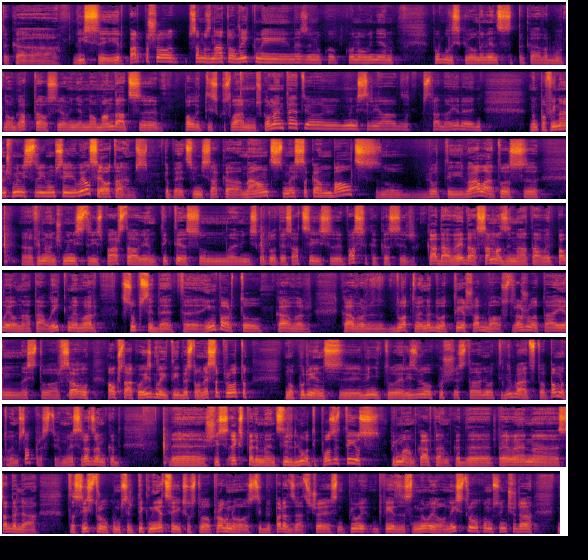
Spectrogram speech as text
visi ir par šo samazināto likmi. Nezinu, ko, ko no viņiem publiski vēl neviens kā, varbūt nav gatavs, jo viņiem nav mandāts e, politiskus lēmumus komentēt, jo ministrijā strādā ierēģi. Nu, pa finanšu ministriju mums ir liels jautājums. Kāpēc viņi saka melns, mēs sakām balts? Nu, ļoti vēlētos Eh, finanšu ministrijas pārstāvjiem tikties un lai viņi skatoties acīs, eh, pasaka, kas ir kādā veidā samazinātā vai palielinātā likme var subsidēt eh, importu, kā var, kā var dot vai nedot tiešu atbalstu ražotājiem. Es to ar savu augstāko izglītību nesaprotu. No kurienes viņi to ir izvilkuši, es ļoti gribētu to pamatojumu saprast. Jo mēs redzam, ka šis eksperiments ir ļoti pozitīvs. Pirmkārt, kad PVN sadaļā tas iztrūkums ir tik niecīgs uz to prognozi, cik bija paredzēts 40, 50 miljonu iztrūkums, viņš ir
